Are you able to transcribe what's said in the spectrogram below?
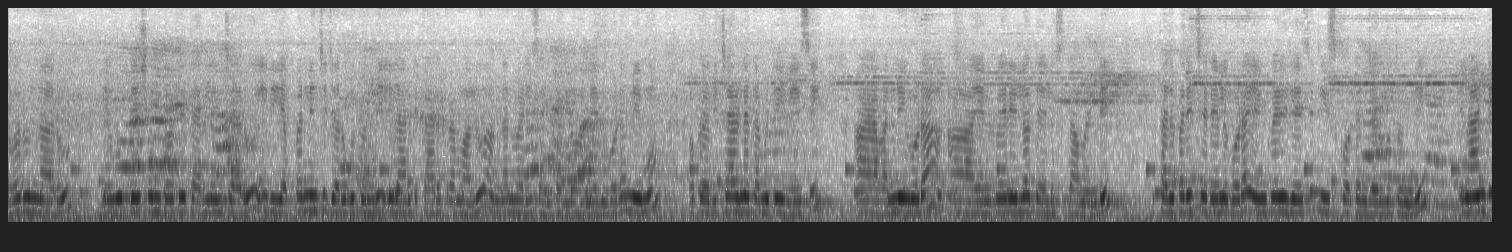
ఎవరున్నారు ఏ ఉద్దేశంతో తరలించారు ఇది ఎప్పటి నుంచి జరుగుతుంది ఇలాంటి కార్యక్రమాలు అంగన్వాడీ సెంటర్లో అనేది కూడా మేము ఒక విచారణ కమిటీ వేసి అవన్నీ కూడా ఎంక్వైరీలో తేలుస్తామండి. తదుపరి చర్యలు కూడా ఎంక్వైరీ చేసి తీసుకోవటం జరుగుతుంది. ఇలాంటి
